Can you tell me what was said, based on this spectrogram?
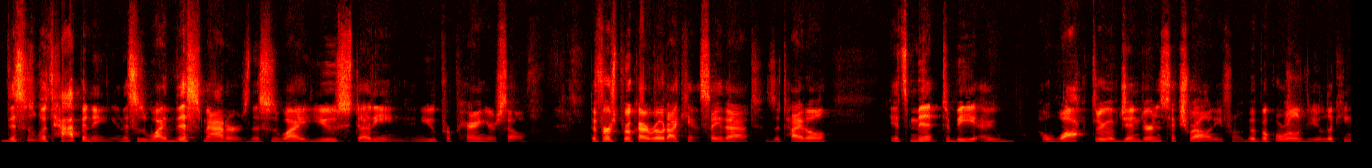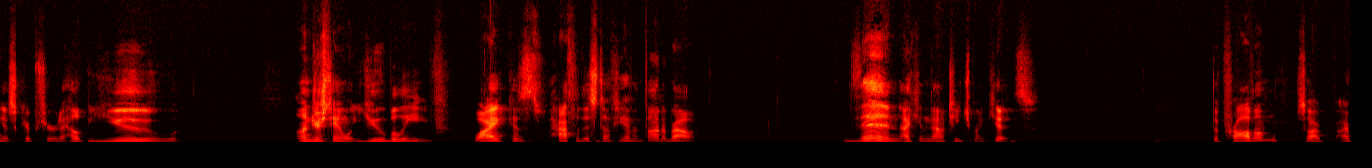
this is what's happening, and this is why this matters. And this is why you studying and you preparing yourself. The first book I wrote, I Can't Say That, is the title. It's meant to be a, a walkthrough of gender and sexuality from a biblical worldview, looking at Scripture to help you understand what you believe. Why? Because half of this stuff you haven't thought about. Then I can now teach my kids. The problem, so I, I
